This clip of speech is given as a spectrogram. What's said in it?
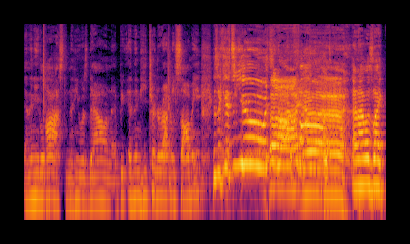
And then he lost, and then he was down. And, be- and then he turned around and he saw me. He's like, "It's you! It's your fault!" yeah. And I was like,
